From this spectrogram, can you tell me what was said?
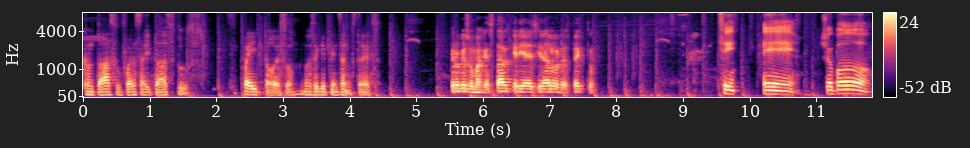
con toda su fuerza y todas sus fe y todo eso. No sé qué piensan ustedes. Creo que su majestad quería decir algo al respecto. Sí, eh, yo puedo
